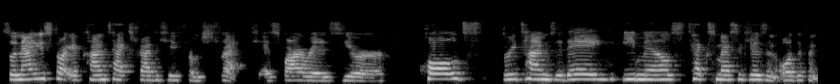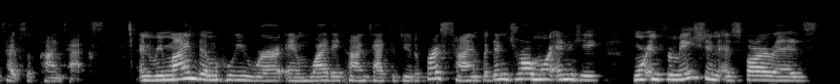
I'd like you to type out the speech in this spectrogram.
So now you start your contact strategy from scratch as far as your calls three times a day, emails, text messages, and all different types of contacts. And remind them who you were and why they contacted you the first time, but then draw more energy, more information as far as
